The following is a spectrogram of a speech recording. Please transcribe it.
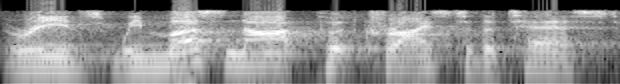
It reads, We must not put Christ to the test.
